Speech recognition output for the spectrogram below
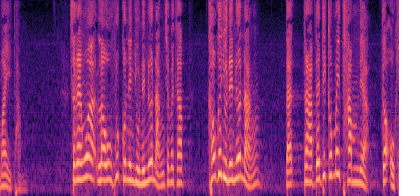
ไม่ทำแสดงว่าเราทุกคนยังอยู่ในเนื้อหนังใช่ไหมครับเขาก็อยู่ในเนื้อหนัง แต่ตราบใดที่เขาไม่ทำเนี่ยก็โอเค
